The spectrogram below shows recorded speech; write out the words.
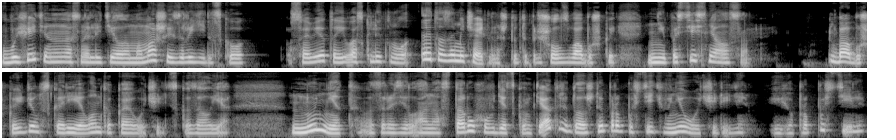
В буфете на нас налетела мамаша из родительского совета и воскликнула. «Это замечательно, что ты пришел с бабушкой. Не постеснялся». «Бабушка, идем скорее, вон какая очередь», — сказал я. «Ну нет», — возразила она, — «старуху в детском театре должны пропустить вне очереди». Ее пропустили.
